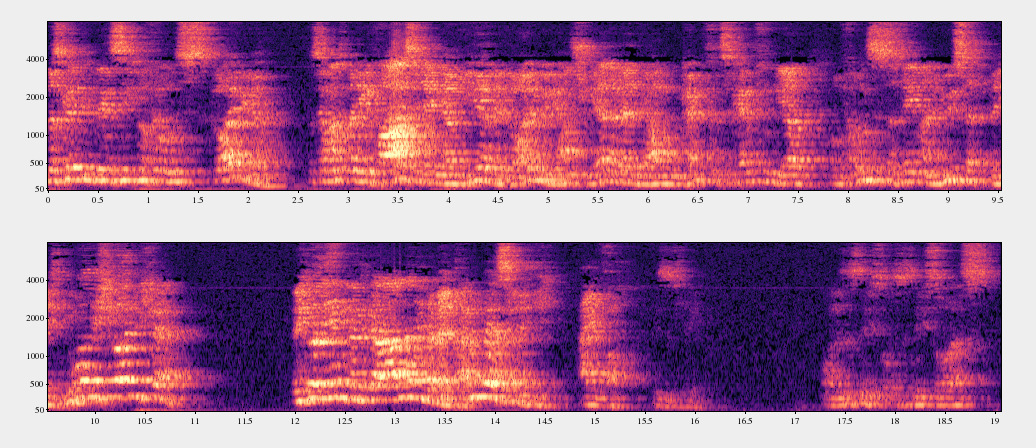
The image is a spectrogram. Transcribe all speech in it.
Das gilt übrigens nicht nur für uns Gläubige. Das ist ja manchmal die Gefahr, dass denken, ja, wir, wir Gläubige, wir haben schwer Welt, wir haben um Kämpfe zu kämpfen, wir, und für uns ist das Leben eine Wüste, wenn ich nur nicht gläubig wäre. Wenn ich nur leben könnte wie alle anderen in der Welt, dann wäre es ja richtig einfach. Aber es ist nicht so. Es ist nicht so, als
